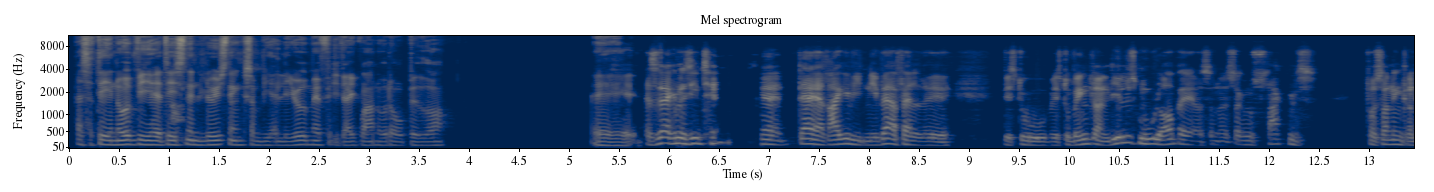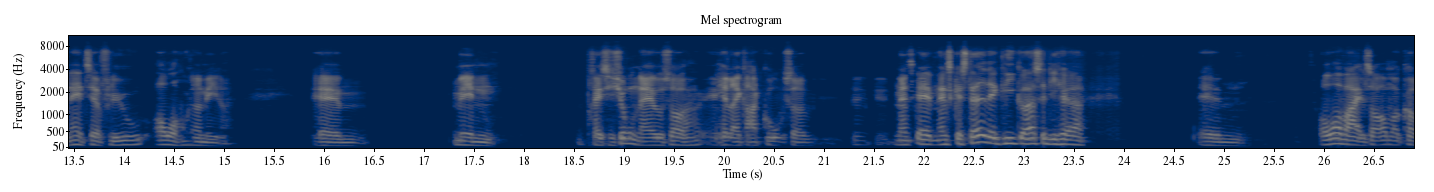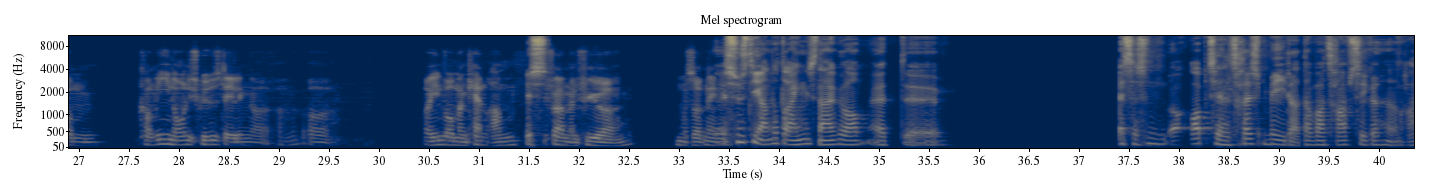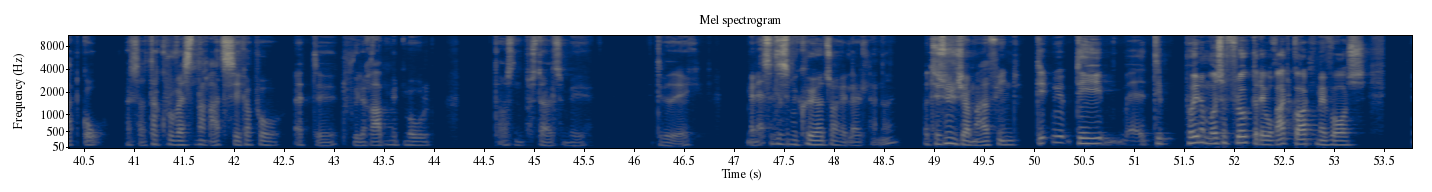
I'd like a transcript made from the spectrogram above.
Altså det er noget, vi har, det er sådan en løsning, som vi har levet med, fordi der ikke var noget, der var bedre. Øh, Altså der kan man sige, at der, der er rækkevidden i hvert fald, øh, hvis, du, hvis du vinkler en lille smule opad, og sådan noget, så kan du sagtens få sådan en granat til at flyve over 100 meter. Øh, men præcisionen er jo så heller ikke ret god, så øh, man skal, man skal stadigvæk lige gøre sig de her øh, overvejelser om at komme, komme i en ordentlig skydestilling og, og, og ind, hvor man kan ramme, Hvis- før man fyrer med sådan en. Jeg synes, de andre drenge snakkede om, at øh, altså sådan op til 50 meter, der var træfsikkerheden ret god. Altså der kunne du være sådan ret sikker på, at øh, du ville ramme et mål. Der var sådan på størrelse med, det ved jeg ikke. Men altså ligesom et køretøj eller et eller andet. Ikke? Og det synes jeg er meget fint. Det, det, det, på en eller anden måde så flugter det jo ret godt med vores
